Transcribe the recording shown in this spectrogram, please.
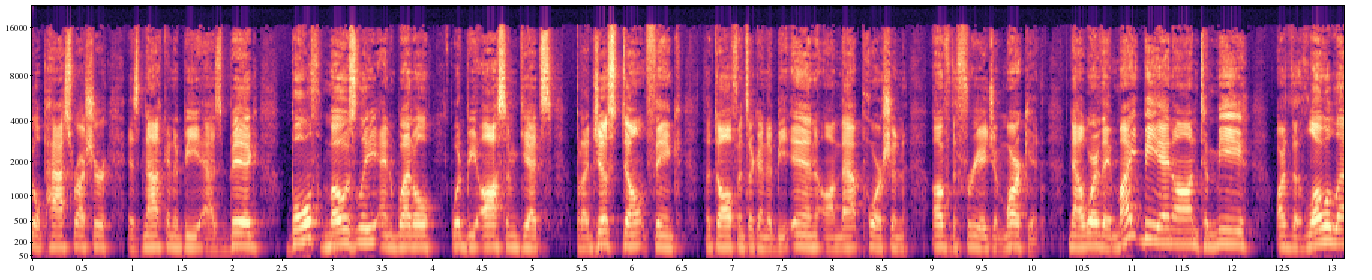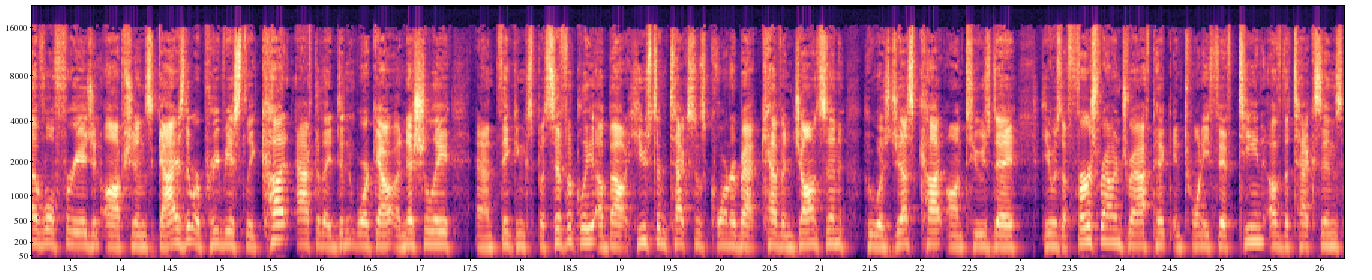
individual pass rusher is not going to be as big. Both Mosley and Weddle would be awesome gets, but I just don't think the Dolphins are going to be in on that portion of the free agent market. Now, where they might be in on, to me, are the low level free agent options, guys that were previously cut after they didn't work out initially. And I'm thinking specifically about Houston Texans cornerback Kevin Johnson, who was just cut on Tuesday. He was a first round draft pick in 2015 of the Texans,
